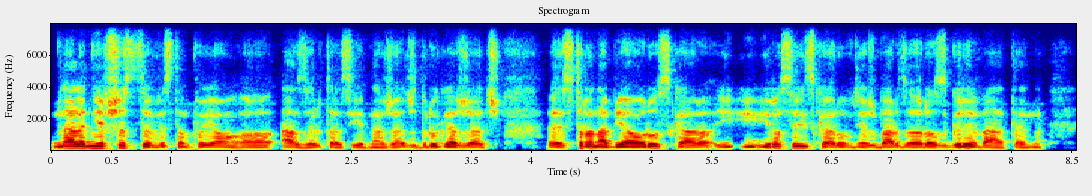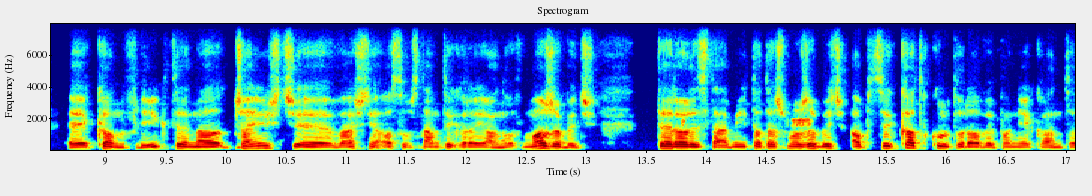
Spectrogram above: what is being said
No ale nie wszyscy występują o azyl, to jest jedna rzecz. Druga rzecz, e, strona białoruska i, i rosyjska również bardzo rozgrywa ten e, konflikt. No, część e, właśnie osób z tamtych rejonów może być terrorystami, to też może być obcy kod kulturowy poniekąd y,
